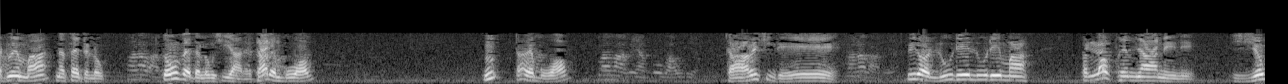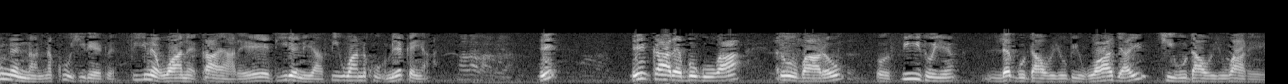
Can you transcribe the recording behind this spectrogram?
အတွင်းမှာ20လုံး30လုံးရှိရတယ်ဒါတယ်ပို့အောင်ဟင်ဒါတယ်ပို့အောင်မှန်ပါဗျာပို့ပါဦးဗျာ ဒါပဲရှိတယ်မှန်ပါပါပြီးတော့လူတွေလူတွေမှာဘလောက်ဖင်များနေနေရုပ်နဲ့နာနှစ်ခုရှိတဲ့အတွက်စီးနဲ့ဝါနဲ့ကရတယ်တီးတဲ့နေရာစီးဝါနှစ်ခုအမျက်ကန်ရမှန်ပါပါဗျာဟင်ဟင်ကတဲ့ပုဂ္ဂိုလ်ကတို့ပါတော့ဟိုစီးဆိုရင်လက်ကိုတာဝန်ယူပြီးဝါကြိုင်ခြေကိုတာဝန်ယူရတယ်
